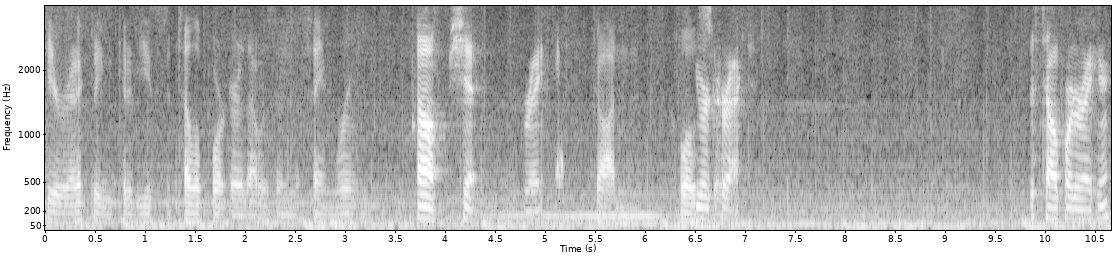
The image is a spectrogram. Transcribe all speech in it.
theoretically, we could have used a teleporter that was in the same room, Oh, shit. Right. gotten closer. You are correct. This teleporter right here.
